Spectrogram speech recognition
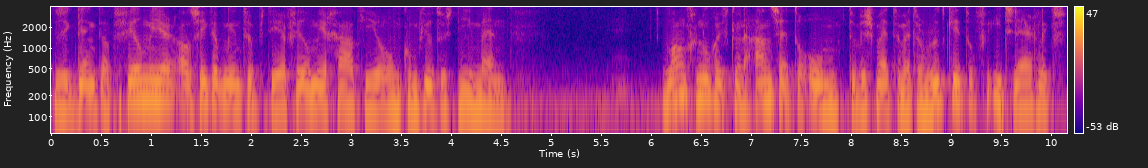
dus ik denk dat veel meer, als ik hem interpreteer, veel meer gaat hier om computers die men lang genoeg heeft kunnen aanzetten om te besmetten met een rootkit of iets dergelijks.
